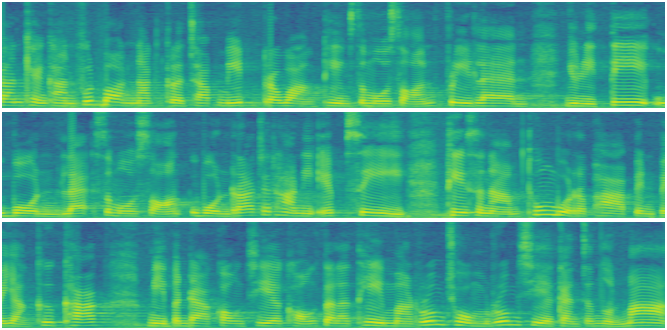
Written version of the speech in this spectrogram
การแข่งขันฟุตบอลนัดกระชับมิตร ระหว่างทีมสโมสรฟรีแลนด์ยูนิตี้อุบล และสโมสรอุบลราชธานี FC ที่สนามทุ่งบุรพาเป็นไปอย่างคึกคัก มีบรรดากองเชียร์ของแต่ละทีมมาร่วมชม ร่วมเชียร์กันจำนวนมาก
